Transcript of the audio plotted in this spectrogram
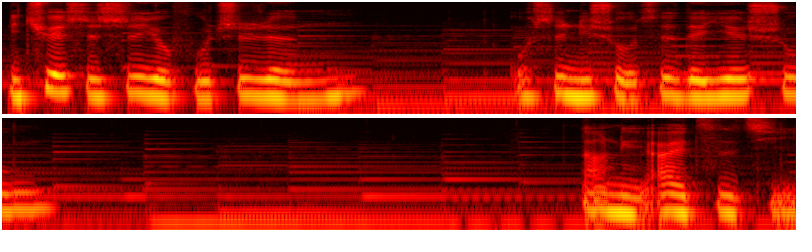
你确实是有福之人。我是你所知的耶稣。当你爱自己，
